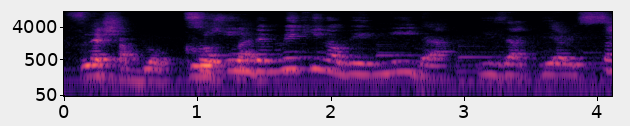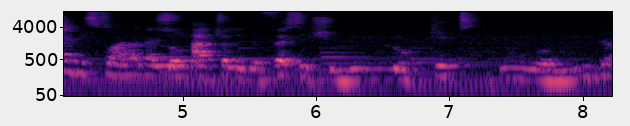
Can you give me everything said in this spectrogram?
flesh and blood, So in by. the making of a leader is that there is service to another So leader. actually, the first thing should be locate who your leader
